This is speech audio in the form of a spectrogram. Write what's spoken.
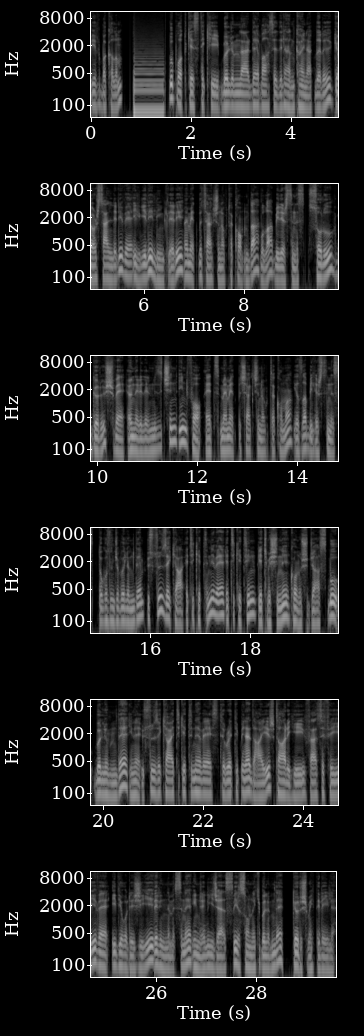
bir bakalım. Bu podcast'teki bölümlerde bahsedilen kaynakları, görselleri ve ilgili linkleri mehmetbıçakçı.com'da bulabilirsiniz. Soru, görüş ve önerileriniz için info at mehmetbıçakçı.com'a yazabilirsiniz. 9. bölümde üstün zeka etiketini ve etiketin geçmişini konuşacağız. Bu bölümde yine üstün zeka etiketine ve stereotipine dair tarihi, felsefeyi ve ideolojiyi derinlemesine inceleyeceğiz. Bir sonraki bölümde görüşmek dileğiyle.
